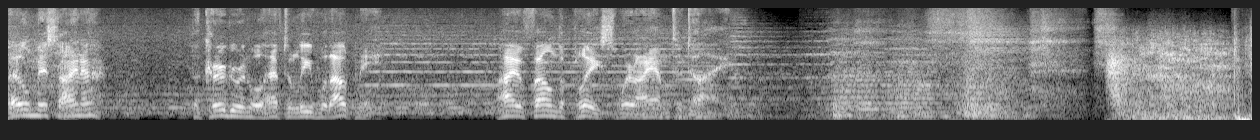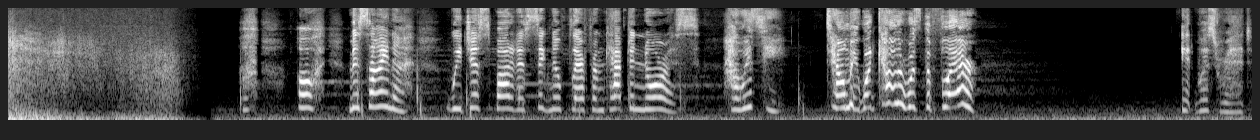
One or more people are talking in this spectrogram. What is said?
Well, Miss Aina, the Kergeren will have to leave without me. I have found the place where I am to die. Uh, oh, Miss Aina, we just spotted a signal flare from Captain Norris. How is he? Tell me, what color was the flare? It was red.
